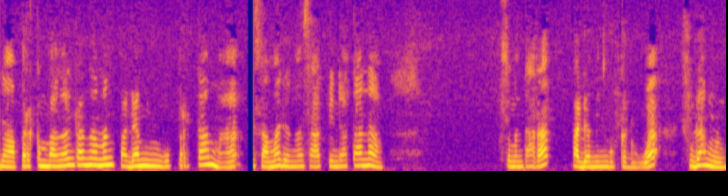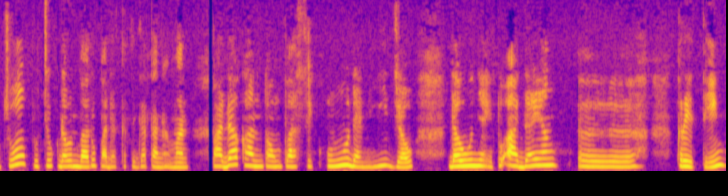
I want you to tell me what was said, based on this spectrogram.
Nah, perkembangan tanaman pada minggu pertama sama dengan saat pindah tanam. Sementara pada minggu kedua sudah muncul pucuk daun baru pada ketiga tanaman. Pada kantong plastik ungu dan hijau, daunnya itu ada yang eh, keriting.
